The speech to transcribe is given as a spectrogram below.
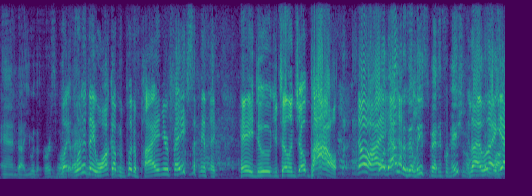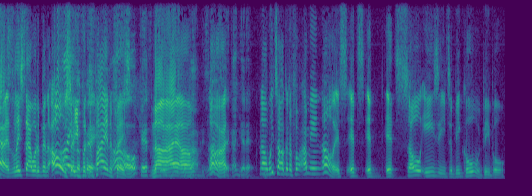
And uh, you were the first one. What, what did they walk up and put a pie in your face? I mean, like, hey, dude, you're telling joke. Pow! No, I. Well, that would have at least been informational. Like, like, yeah, at least that would have been. Oh, Pie so you put the pie in the face. Oh, okay. So no, I um, no, I, I get it. no, we talking to. I mean, no, it's it's it it's so easy to be cool with people,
